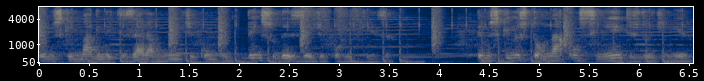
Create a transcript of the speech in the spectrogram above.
temos que magnetizar a mente com um intenso desejo por riqueza. Temos que nos tornar conscientes do dinheiro.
